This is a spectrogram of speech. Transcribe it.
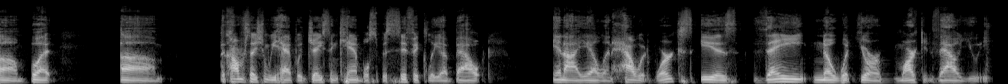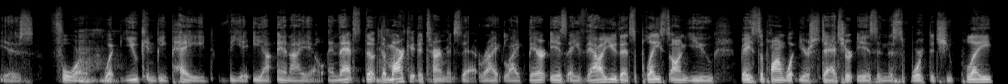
Um, but um, the conversation we had with Jason Campbell specifically about NIL and how it works is they know what your market value is for mm-hmm. what you can be paid via NIL. And that's the, the market determines that, right? Like there is a value that's placed on you based upon what your stature is in the sport that you play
